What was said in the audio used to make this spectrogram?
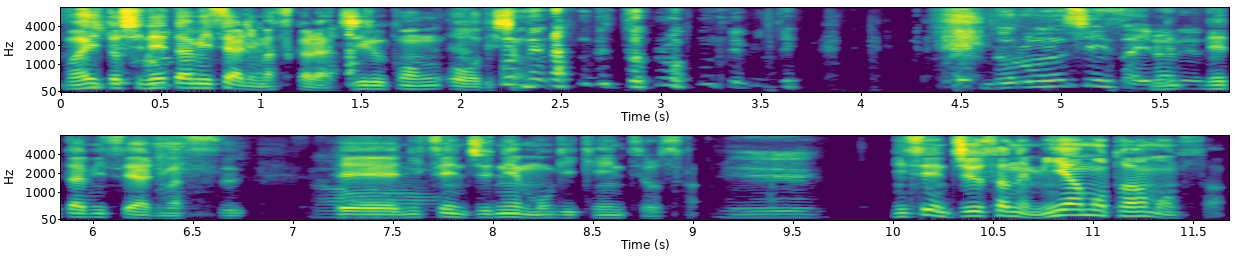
毎年ネタ見せありますから、ジルコンオーディショほんでなんでドローンで見て。ドローン審査いらねえネタ見せあります。えー、あ2010年、茂木健一郎さん。へえ。2013年、宮本亞門さん。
